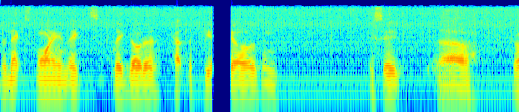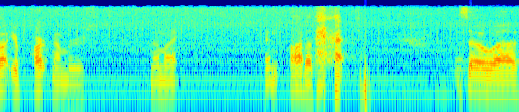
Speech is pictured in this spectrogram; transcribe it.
The next morning, they they go to cut the POs and they say, uh, "Fill out your part numbers." And I'm like, I hadn't thought of that. so,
